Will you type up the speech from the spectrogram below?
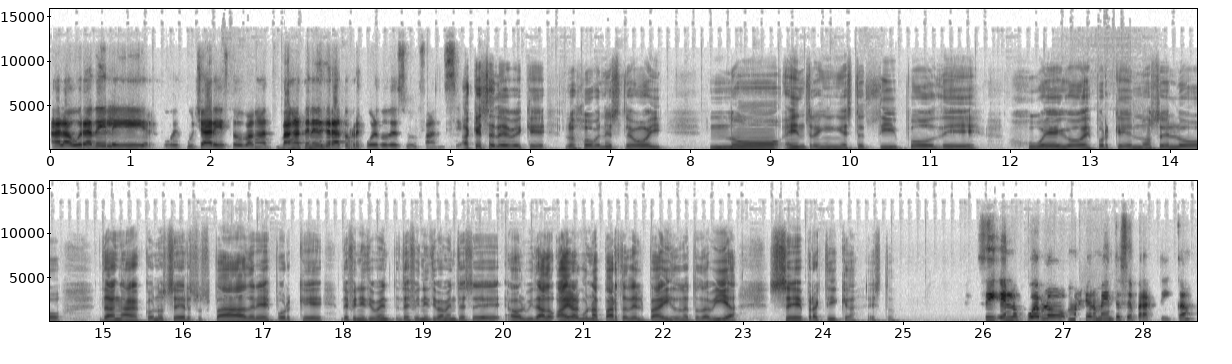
a la hora de leer o escuchar esto, van a, van a tener gratos recuerdos de su infancia. ¿A qué se debe que los jóvenes de hoy no entren en este tipo de juego es porque no se lo dan a conocer sus padres, porque definitivamente, definitivamente se ha olvidado. ¿Hay alguna parte del país donde todavía se practica esto? Sí, en los pueblos mayormente se practica,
